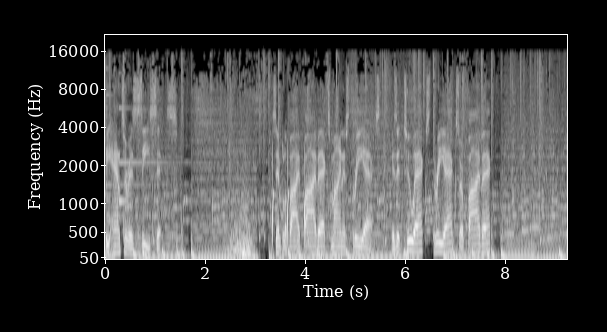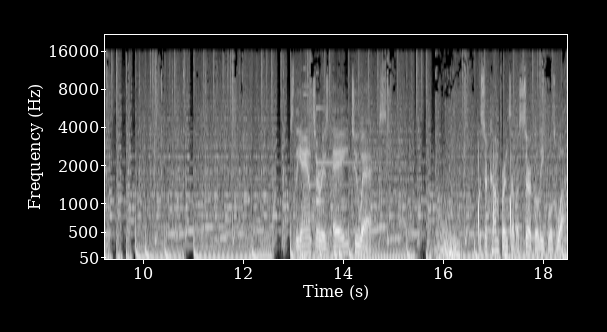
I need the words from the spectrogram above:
The answer is C6. Simplify 5x minus 3x. Is it 2x, 3x, or 5x? The answer is A, 2x. The circumference of a circle equals what?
